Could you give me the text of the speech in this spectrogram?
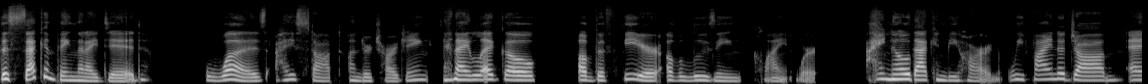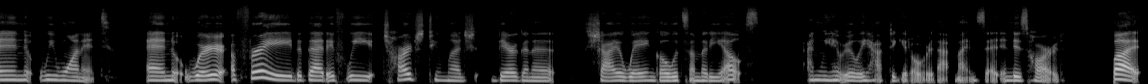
The second thing that I did was I stopped undercharging and I let go of the fear of losing client work. I know that can be hard. We find a job and we want it. And we're afraid that if we charge too much, they're going to shy away and go with somebody else. And we really have to get over that mindset. It is hard. But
